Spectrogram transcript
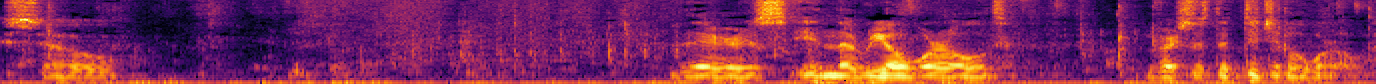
So there's in the real world versus the digital world.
